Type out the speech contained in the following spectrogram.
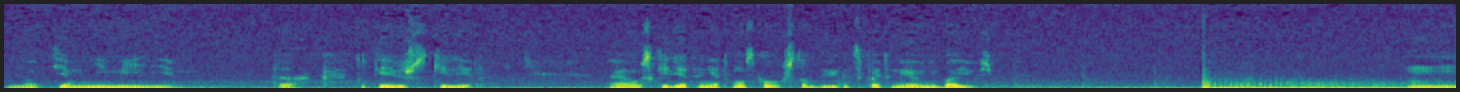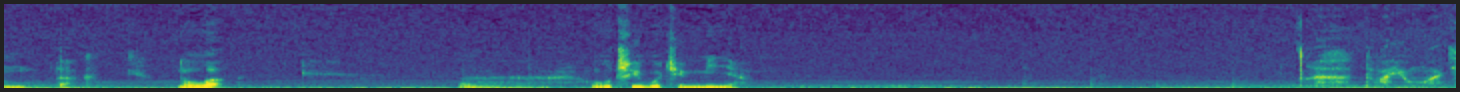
Но тем не менее. Так, тут я вижу скелет. Э, у скелета нет мускулов, чтобы двигаться, поэтому я его не боюсь. М, так, ну ладно. Э, лучше его, чем меня. А, Твою мать.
